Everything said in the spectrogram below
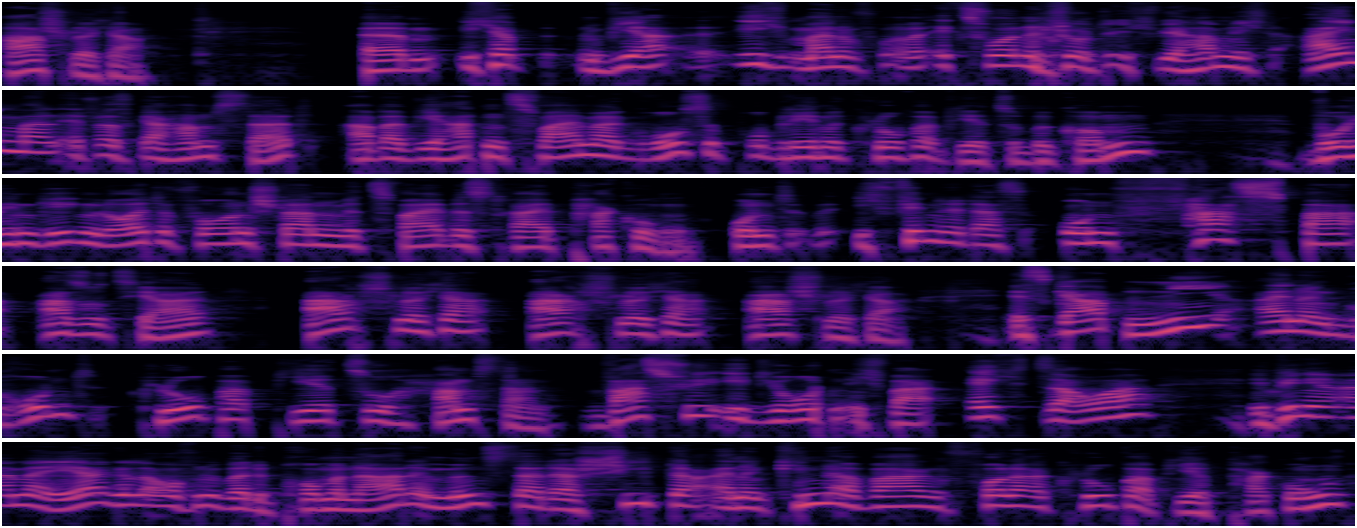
Arschlöcher. Ähm, ich habe, wir, ich, meine Fre- Ex-Freundin und ich, wir haben nicht einmal etwas gehamstert, aber wir hatten zweimal große Probleme, Klopapier zu bekommen, wohingegen Leute vor uns standen mit zwei bis drei Packungen. Und ich finde das unfassbar asozial. Arschlöcher, Arschlöcher, Arschlöcher. Es gab nie einen Grund, Klopapier zu hamstern. Was für Idioten. Ich war echt sauer. Ich bin ja einmal hergelaufen über die Promenade in Münster, da schiebt da einen Kinderwagen voller Klopapierpackungen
